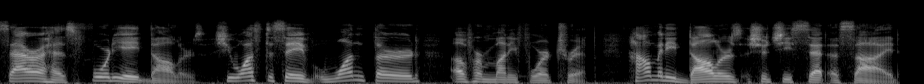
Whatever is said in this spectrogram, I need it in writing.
Sarah has $48. She wants to save one third of her money for a trip. How many dollars should she set aside?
